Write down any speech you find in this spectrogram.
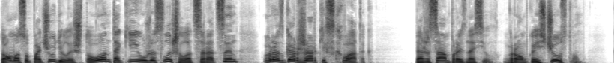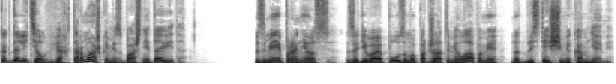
Томасу почудилось, что он такие уже слышал от сарацин в разгар жарких схваток. Даже сам произносил, громко и с чувством, когда летел вверх тормашками с башни Давида. Змей пронесся, задевая пузом и поджатыми лапами над блестящими камнями.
